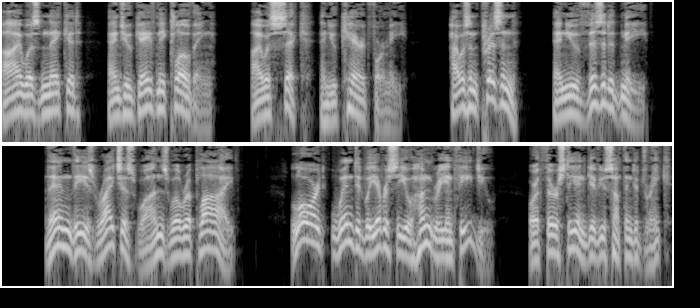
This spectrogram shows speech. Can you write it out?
I was naked, and you gave me clothing. I was sick, and you cared for me. I was in prison, and you visited me. Then these righteous ones will reply, Lord, when did we ever see you hungry and feed you, or thirsty and give you something to drink?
